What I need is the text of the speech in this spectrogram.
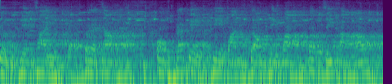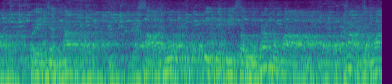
จุดเทียนชัย ประจำองค์พระเกศเทวันจอมเทวาต้นสีขาว เรียนเชิญครับ สาธุอิติปิโสพระพวา ข้าจะไหว่า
